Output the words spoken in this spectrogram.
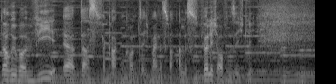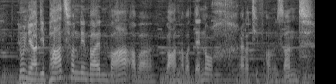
darüber, wie er das verkacken konnte. Ich meine, das war alles völlig offensichtlich. Nun ja, die Parts von den beiden war aber, waren aber dennoch relativ amüsant.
